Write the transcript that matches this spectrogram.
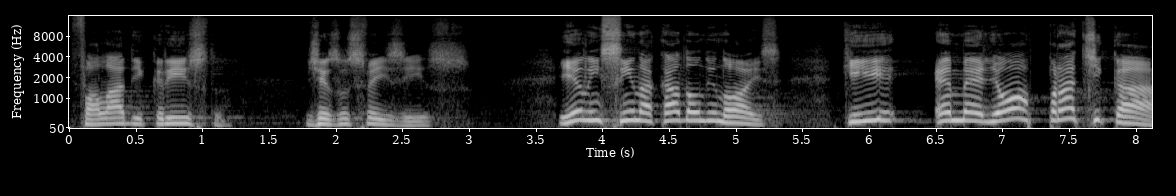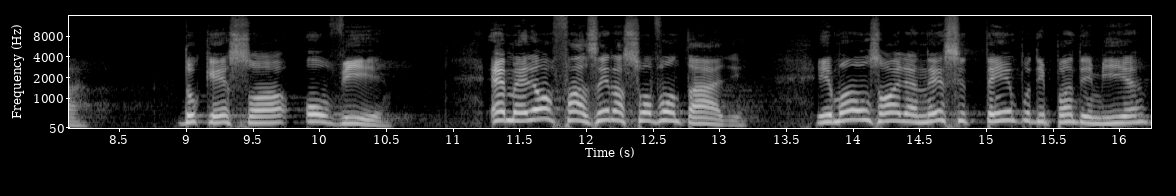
falar de Cristo. Jesus fez isso. E ele ensina a cada um de nós que é melhor praticar do que só ouvir. É melhor fazer a sua vontade. Irmãos, olha, nesse tempo de pandemia,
